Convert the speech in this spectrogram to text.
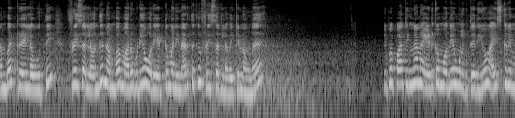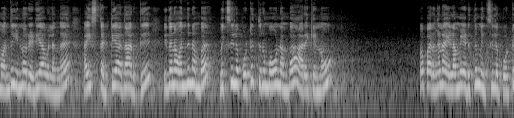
நம்ம ட்ரேயில் ஊற்றி ஃப்ரீசரில் வந்து நம்ம மறுபடியும் ஒரு எட்டு மணி நேரத்துக்கு ஃப்ரீசரில் வைக்கணுங்க. இப்போ பார்த்தீங்கன்னா நான் எடுக்கும் போதே உங்களுக்கு தெரியும் ஐஸ்கிரீம் வந்து இன்னும் ரெடி ஆகலைங்க. ஐஸ் கட்டியாக தான் இருக்குது இதை வந்து நம்ம மிக்சியில் போட்டு திரும்பவும் நம்ம அரைக்கணும். இப்போ பாருங்கள் நான் எல்லாமே எடுத்து மிக்சியில் போட்டு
